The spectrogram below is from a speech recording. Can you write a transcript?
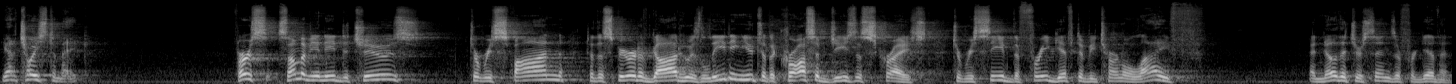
You got a choice to make. First, some of you need to choose to respond to the Spirit of God who is leading you to the cross of Jesus Christ to receive the free gift of eternal life and know that your sins are forgiven.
